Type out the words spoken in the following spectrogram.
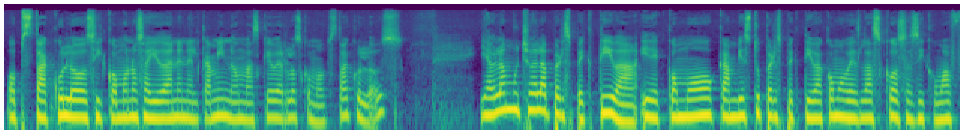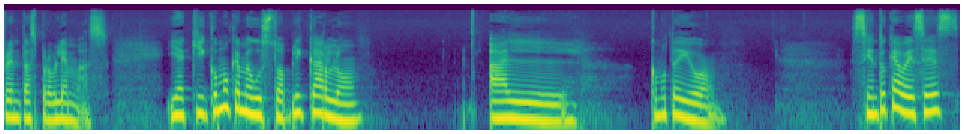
obstáculos y cómo nos ayudan en el camino más que verlos como obstáculos. Y habla mucho de la perspectiva y de cómo cambias tu perspectiva, cómo ves las cosas y cómo afrentas problemas. Y aquí como que me gustó aplicarlo al, ¿cómo te digo? Siento que a veces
